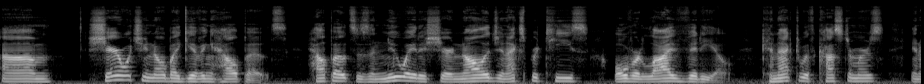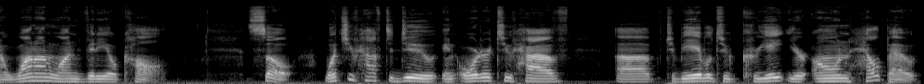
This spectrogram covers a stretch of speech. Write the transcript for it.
um, share what you know by giving helpouts. Helpouts is a new way to share knowledge and expertise over live video. Connect with customers in a one-on-one -on -one video call. So what you have to do in order to have uh, to be able to create your own helpout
